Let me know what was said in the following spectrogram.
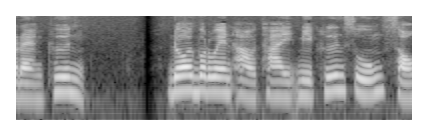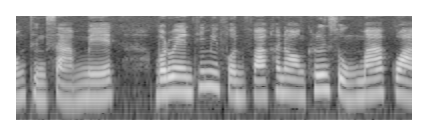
แรงขึ้น โดยบริเวณอ่าวไทยมีคลื่นสูง 2-3 เมตร บริเวณที่มีฝนฟ้าขนองคลื่นสูงมากกว่า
